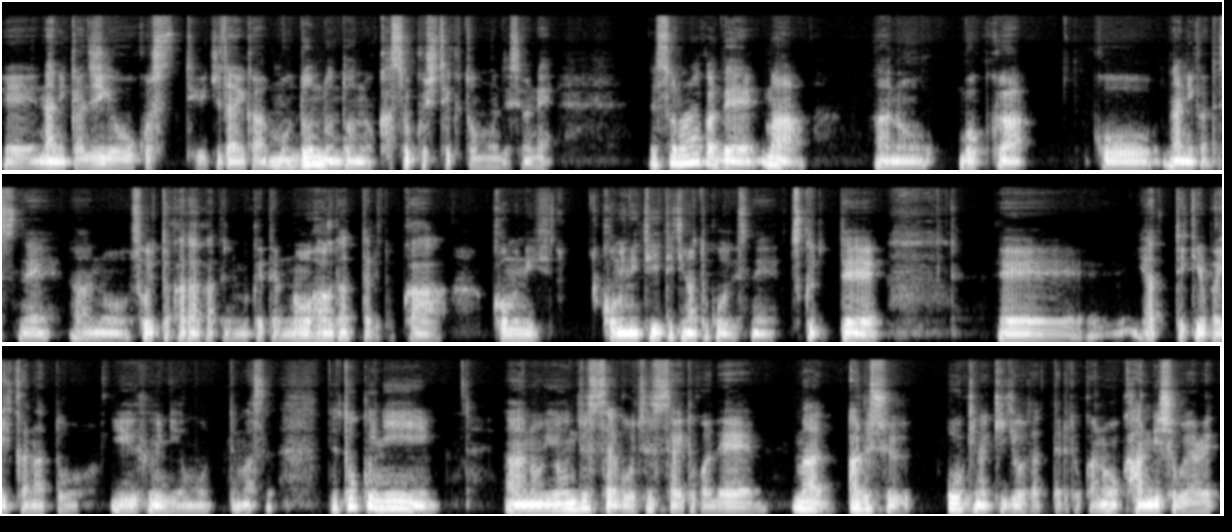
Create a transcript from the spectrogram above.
えー、何か事業を起こすっていう時代がもうどんどんどんどん加速していくと思うんですよね。で、その中で、まあ、あの、僕が、こう、何かですね、あの、そういった方々に向けてのノウハウだったりとか、コミュニティ、コミュニティ的なところをですね、作って、えー、やっていければいいかなというふうに思ってます。で特に、あの、40歳、50歳とかで、まあ、ある種大きな企業だったりとかの管理職をやれ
